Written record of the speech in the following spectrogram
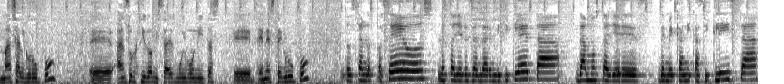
más al grupo. Eh, han surgido amistades muy bonitas eh, en este grupo. Entonces están los paseos, los talleres de andar en bicicleta, damos talleres de mecánica ciclista,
